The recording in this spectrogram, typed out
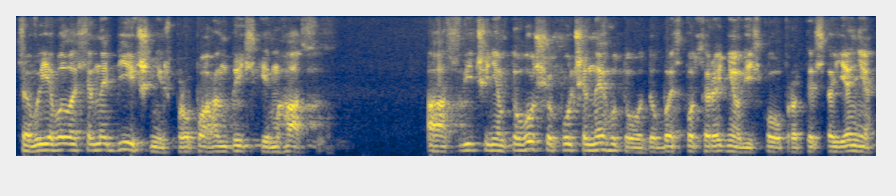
це виявилося не більш ніж пропагандистським гаслом а свідченням того, що Польща не готова до безпосереднього військового протистояння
